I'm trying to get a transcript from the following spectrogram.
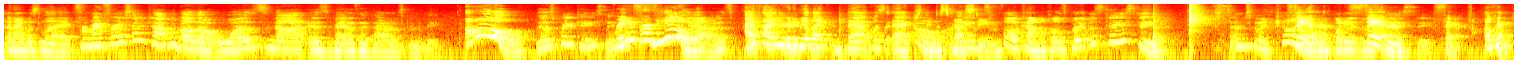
And I was like, For my first time Taco Bell though, was not as bad as I thought it was gonna be. "Oh, It was pretty tasty. rave review." Yeah, it was I thought you were gonna be like, "That was actually No, I mean, disgusting." full of chemicals, but it was tasty. I'm just gonna kill fair, you, but it was tasty. fair. Okay.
